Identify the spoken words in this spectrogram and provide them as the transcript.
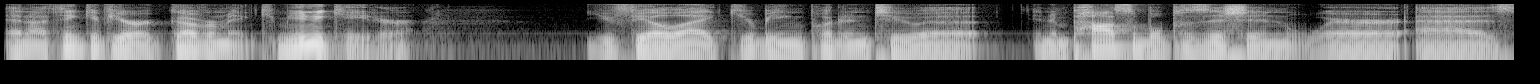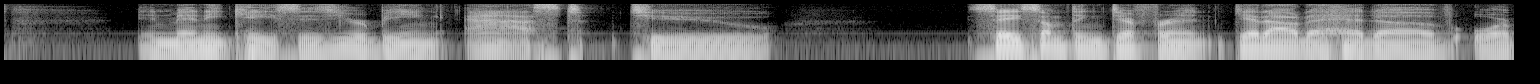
And I think if you're a government communicator, you feel like you're being put into a an impossible position whereas in many cases you're being asked to say something different, get out ahead of or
